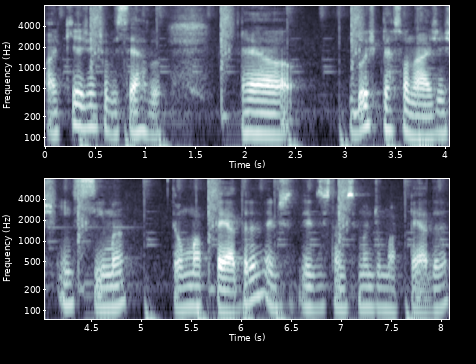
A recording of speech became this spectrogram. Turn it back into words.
aqui a gente observa é, dois personagens em cima, tem uma pedra, eles, eles estão em cima de uma pedra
